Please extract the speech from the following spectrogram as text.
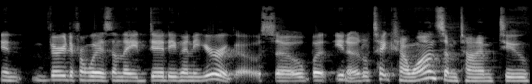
in very different ways than they did even a year ago. So, but you know, it'll take Taiwan some time to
